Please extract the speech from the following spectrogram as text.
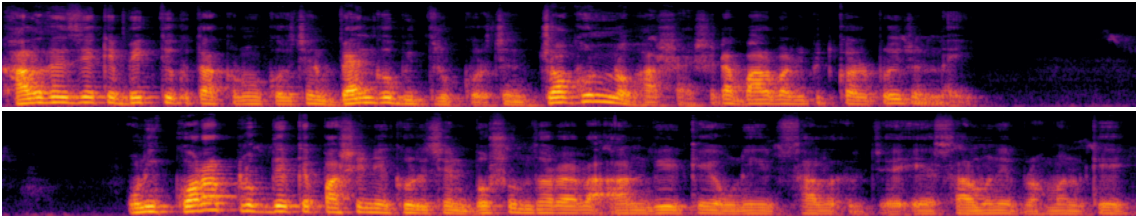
খালেদা জিয়াকে ব্যক্তিগত আক্রমণ করেছেন, ব্যঙ্গ বিদ্রুপ করেছেন, জঘন্য ভাষায়। সেটা বারবার রিপিট করার প্রয়োজন নাই। উনি করাপ লোকদেরকে পাশে নিয়ে করেছেন। বসুন্ধরার আনবীরকে, উনি সাল- যে এ সালমানির রহমানকে,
